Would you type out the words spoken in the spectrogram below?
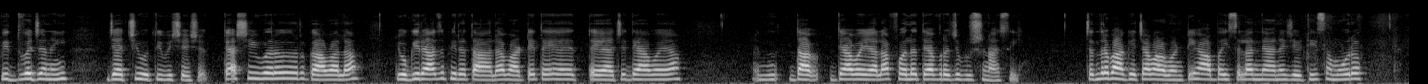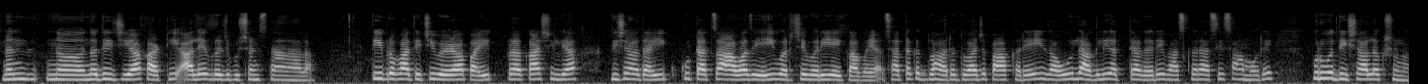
विद्वजनही ज्याची होती विशेष. त्या शिवर गावाला योगीराज फिरता आला. वाटे तयाचे द्यावया द्यावयाला फल त्या व्रजभूषणासी चंद्रभागेच्या वाळवंटी हा बैसला ज्ञान जेठी समोर नंद नदीच्या काठी आले व्रजभूषण स्नानाला. ती प्रभातीची वेळा पायी प्रकाशिल्या दिशादायी कुटाचा आवाज येई वरचेवरी एकावया सातक द्वार ध्वज पाखरे जाऊ लागली अत्याधरे भास्करासी सामोरे पूर्व दिशा लक्षण.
